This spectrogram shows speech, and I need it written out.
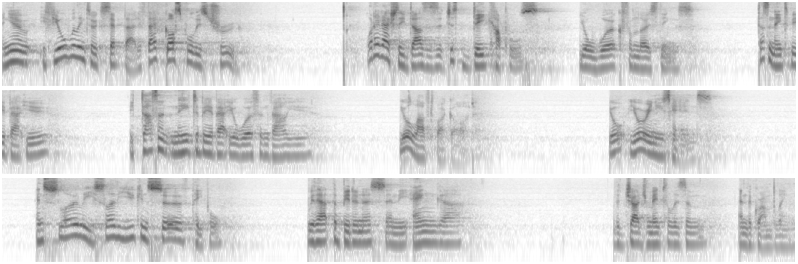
And you know, if you're willing to accept that, if that gospel is true, what it actually does is it just decouples your work from those things. It doesn't need to be about you. It doesn't need to be about your worth and value. You're loved by God. You're, you're in His hands. And slowly, slowly, you can serve people without the bitterness and the anger, the judgmentalism, and the grumbling,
